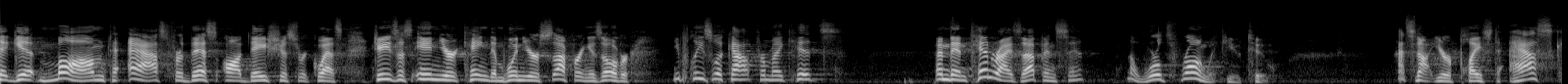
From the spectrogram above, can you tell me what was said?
to get mom to ask for this audacious request Jesus, in your kingdom, when your suffering is over, you please look out for my kids? And then 10 rise up and said, the world's wrong with you two? That's not your place to ask.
